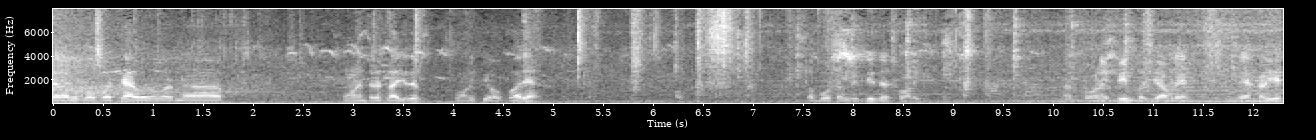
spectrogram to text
ખેરાલુ બપોર થયા, બરોબર, ને પોણી તરફ લાગી તો પોણી પીવા ઊભા રહ્યા. તો બોટલ લીધી દસ વાળી. અને પોણી પીને પછી આપણે નીકળીએ.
